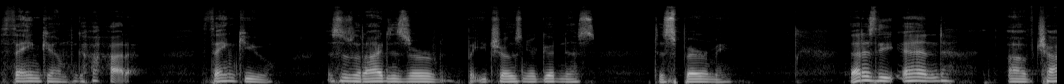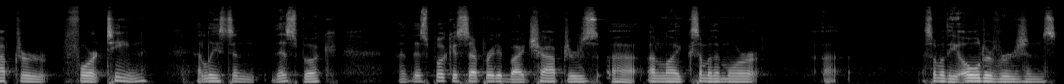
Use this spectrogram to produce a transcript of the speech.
Thank Him, God. Thank you. This is what I deserved, but you chose in your goodness to spare me. That is the end of chapter 14, at least in this book. Uh, this book is separated by chapters, uh, unlike some of the more, uh, some of the older versions,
